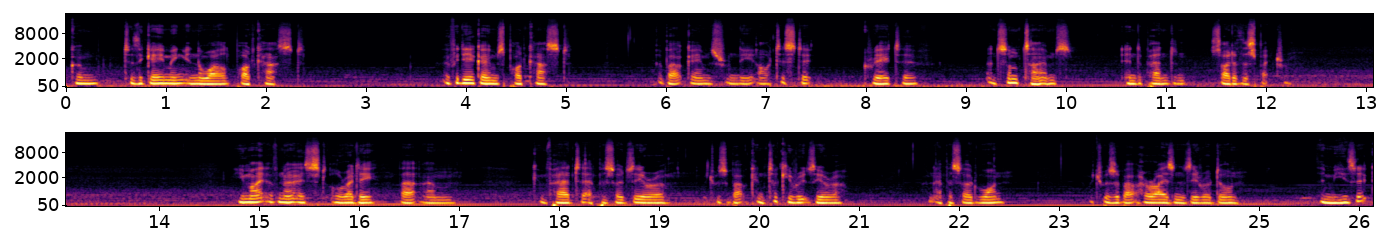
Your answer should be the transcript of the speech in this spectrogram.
welcome to the Gaming in the Wild podcast, a video games podcast about games from the artistic, creative, and sometimes independent side of the spectrum. You might have noticed already that, um, compared to episode 0, which was about Kentucky Route Zero, and episode 1, which was about Horizon Zero Dawn, the music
